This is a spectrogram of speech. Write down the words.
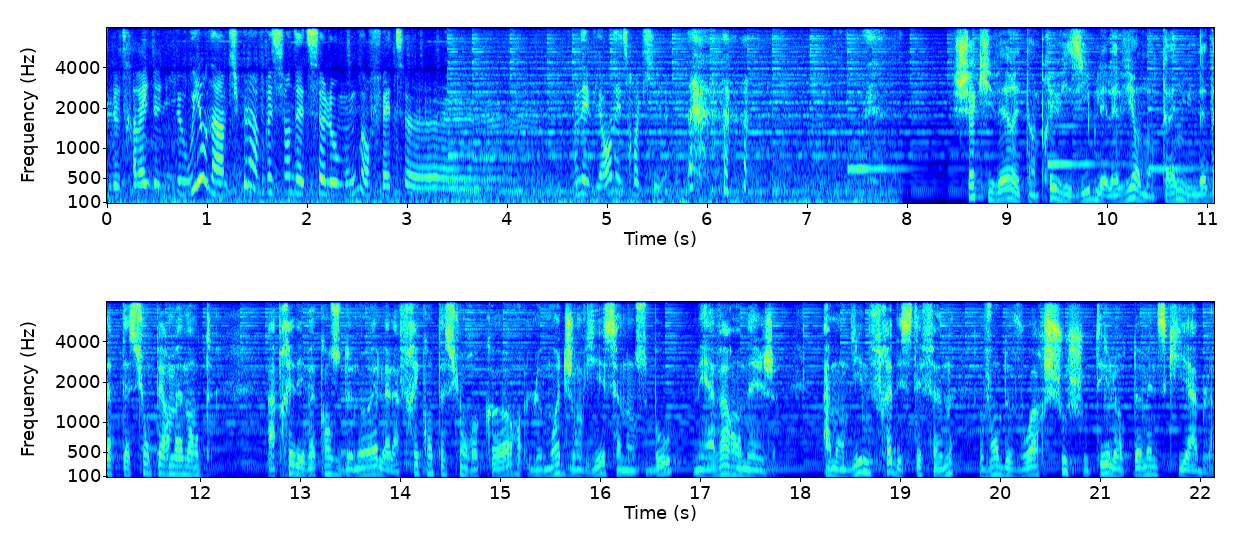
le- travail de nuit. Oui on a un petit peu l'impression d'être seul au monde en fait. On est bien, on est tranquille. Chaque hiver est imprévisible et la vie en montagne une adaptation permanente. Après des vacances de Noël à la fréquentation record, le mois de janvier s'annonce beau mais avare en neige. Amandine, Fred et Stéphane vont devoir chouchouter leur domaine skiable.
